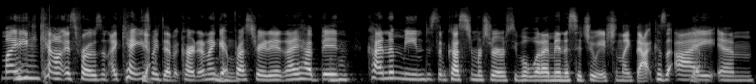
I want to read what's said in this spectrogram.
my mm-hmm. account is frozen I can't use Yeah. my debit card and I get mm-hmm. frustrated and I have been mm-hmm. kind of mean to some customer service people when I'm in a situation like that because I am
